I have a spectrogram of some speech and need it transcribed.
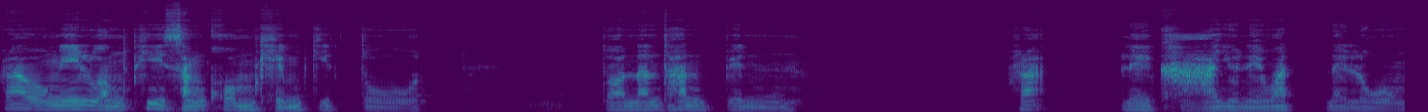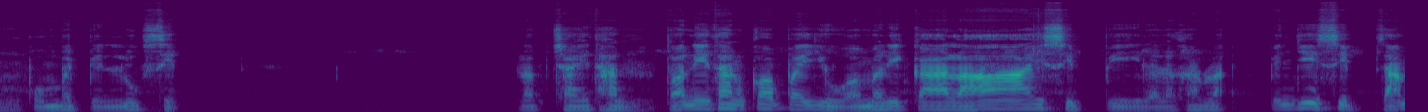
พระองค์นี้หลวงพี่สังคมเข็มกิจโต ตอนนั้นท่านเป็นพระเลขาอยู่ในวัดในโรงผมไปเป็นลูกศิษย์รับใช้ท่าน ตอนนี้ท่านก็ไปอยู่อเมริกาหลายสิบปีแล้วนะครับละ เป็นยี่สิบสาม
